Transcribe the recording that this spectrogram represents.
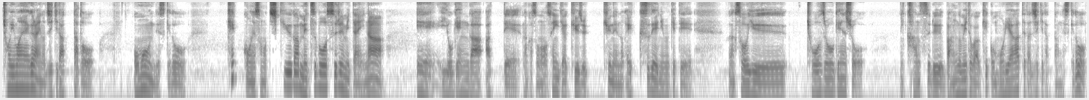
ちょい前ぐらいの時期だったと思うんですけど、結構ね、その地球が滅亡するみたいな、えー、予言があって、なんかその1999年の X デーに向けて、そういう超常現象に関する番組とか結構盛り上がってた時期だったんですけど、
